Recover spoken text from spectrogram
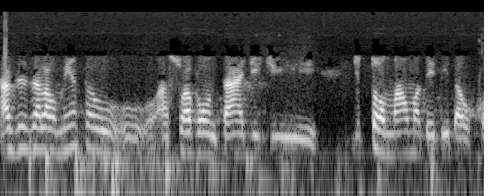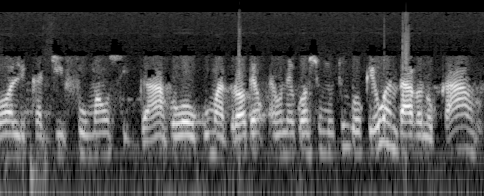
Às vezes ela aumenta o, o, a sua vontade de, de tomar uma bebida alcoólica, de fumar um cigarro ou alguma droga. É, é um negócio muito louco. Eu andava no carro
